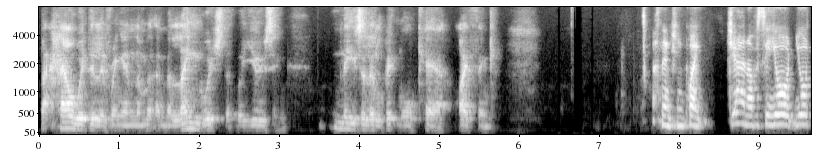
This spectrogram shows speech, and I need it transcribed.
but how we're delivering in them and the language that we're using needs a little bit more care, I think. That's an interesting point. Jen, obviously you're you're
